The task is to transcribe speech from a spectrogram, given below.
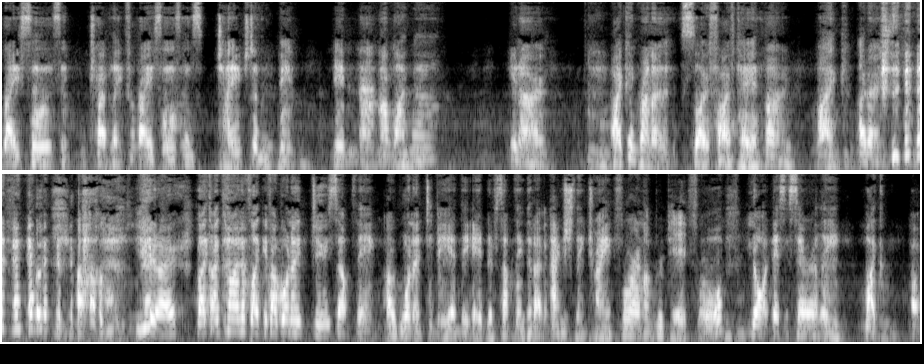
races and traveling for races has changed a little bit in that I'm like, well, you know, I can run a slow 5k at home. Like, I don't, um, you know, like I kind of like if I want to do something, I want it to be at the end of something that I've actually trained for and I'm prepared for, not necessarily like I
